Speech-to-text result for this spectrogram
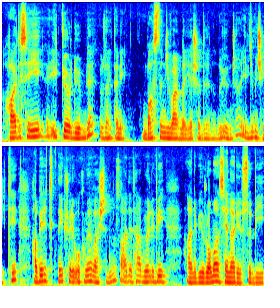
hadiseyi ilk gördüğümde özellikle hani Boston civarında yaşadığını duyunca ilgimi çekti. Haberi tıklayıp şöyle okumaya başladınız. Adeta böyle bir hani bir roman senaryosu, bir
